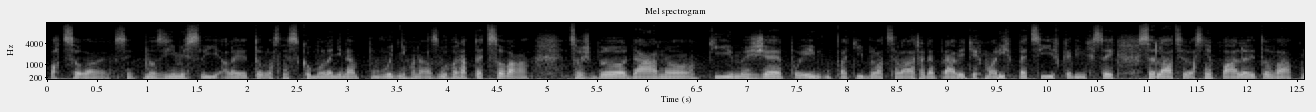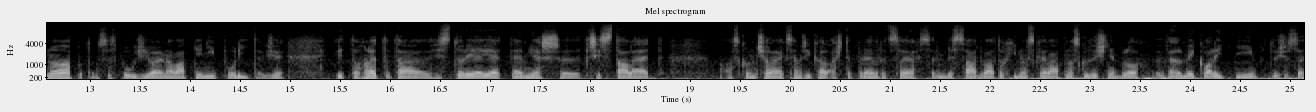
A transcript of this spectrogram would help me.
Pacova, jak si mnozí myslí, ale je to vlastně zkomolenina původního názvu hora Pecová, což bylo dáno tím, že po jejím úpatí byla celá řada právě těch malých pecí, v kterých si sedláci Poláci vlastně pálili to vápno a potom se používali na vápnění polí. Takže i tohle, ta historie je téměř 300 eh, let a skončila, jak jsem říkal, až teprve v roce 72. To chínovské vápno skutečně bylo velmi kvalitní, protože se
